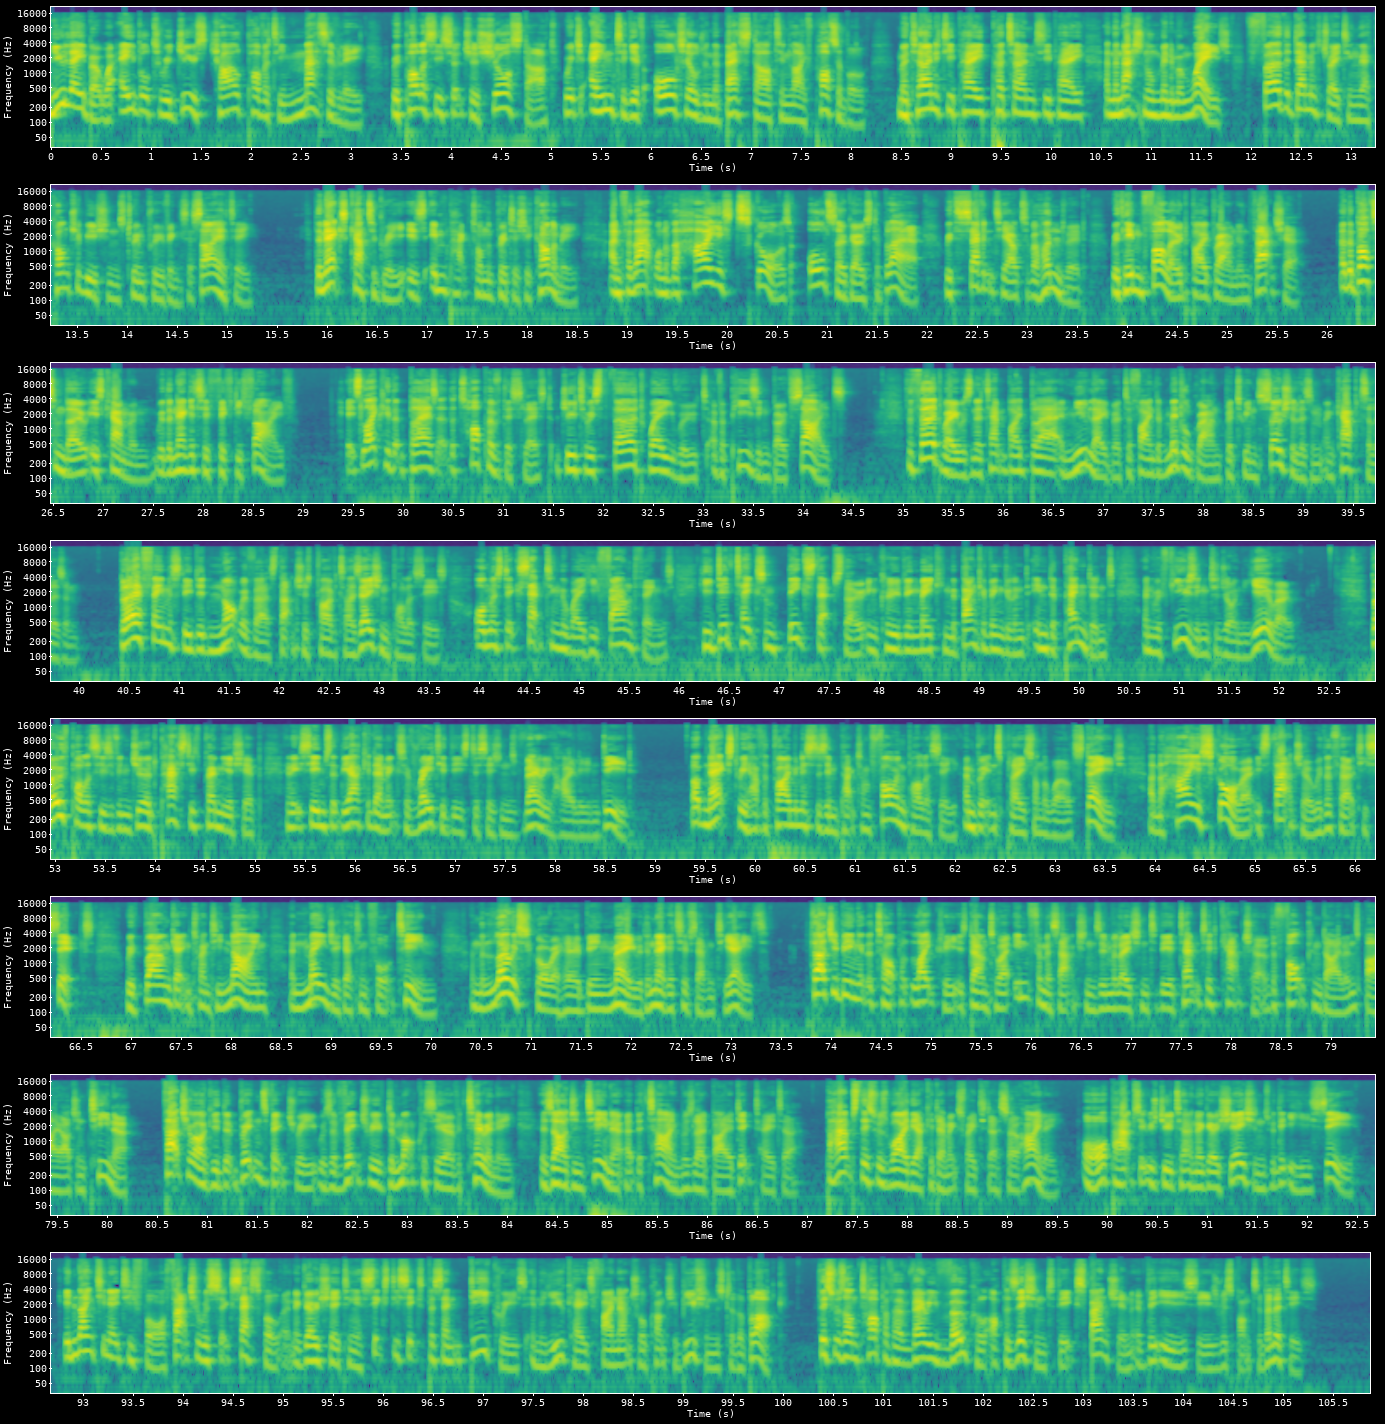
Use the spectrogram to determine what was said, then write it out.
New Labour were able to reduce child poverty massively with policies such as Sure Start, which aimed to give all children the best start in life possible, maternity pay, paternity pay, and the national minimum wage, further demonstrating their contributions to improving society. The next category is impact on the British economy, and for that one of the highest scores also goes to Blair, with 70 out of 100, with him followed by Brown and Thatcher. At the bottom though is Cameron, with a negative 55. It's likely that Blair's at the top of this list due to his third way route of appeasing both sides. The third way was an attempt by Blair and New Labour to find a middle ground between socialism and capitalism. Blair famously did not reverse Thatcher's privatisation policies, almost accepting the way he found things. He did take some big steps though, including making the Bank of England independent and refusing to join the euro. Both policies have endured past his premiership, and it seems that the academics have rated these decisions very highly indeed. Up next, we have the Prime Minister's impact on foreign policy and Britain's place on the world stage, and the highest scorer is Thatcher with a 36, with Brown getting 29 and Major getting 14, and the lowest scorer here being May with a negative 78. Thatcher being at the top likely is down to her infamous actions in relation to the attempted capture of the Falkland Islands by Argentina. Thatcher argued that Britain's victory was a victory of democracy over tyranny, as Argentina at the time was led by a dictator. Perhaps this was why the academics rated her so highly. Or perhaps it was due to her negotiations with the EEC. In 1984, Thatcher was successful at negotiating a 66% decrease in the UK's financial contributions to the bloc. This was on top of her very vocal opposition to the expansion of the EEC's responsibilities.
